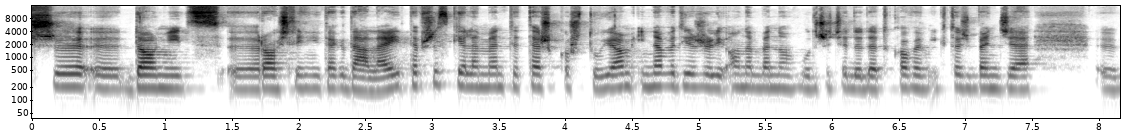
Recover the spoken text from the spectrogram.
czy y, donic y, roślin i tak dalej. Te wszystkie elementy też kosztują i nawet jeżeli one będą w budżecie dodatkowym i ktoś będzie y,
